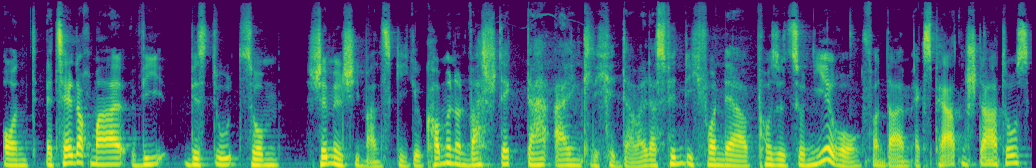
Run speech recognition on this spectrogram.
Und erzähl doch mal, wie bist du zum Schimmel-Schimanski gekommen und was steckt da eigentlich hinter? Weil das finde ich von der Positionierung, von deinem Expertenstatus,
